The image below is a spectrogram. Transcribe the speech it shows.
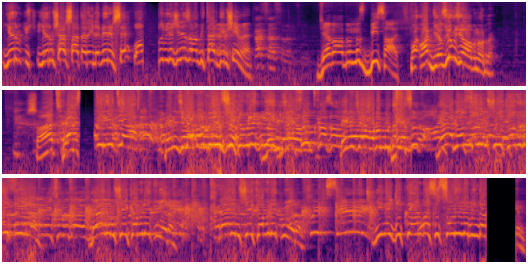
yarım üç, yarımşar saat arayla verirse bu a**lı ilacı ne zaman biter diye bir şey mi? Kaç saat sonra bitiyor? Cevabımız 1 saat. Var, var yazıyor mu cevabın orada? Saat. Ya s**tir git ya. Benim cevabım burada böyle bir şey yazıyor. kabul etmiyorum Benim cevabım, benim cevabım burada yazıyor. Ya ben böyle bir şey kabul etmiyorum. Böyle bir şey kabul etmiyorum. Böyle bir şey kabul etmiyorum. Yine gitti en basit soruyla bildi a**ayım.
